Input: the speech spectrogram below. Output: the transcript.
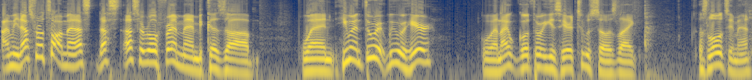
I mean, that's real talk, man. That's that's that's a real friend, man. Because uh, when he went through it, we were here. When I go through it, he's here too. So it's like, that's loyalty, man.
